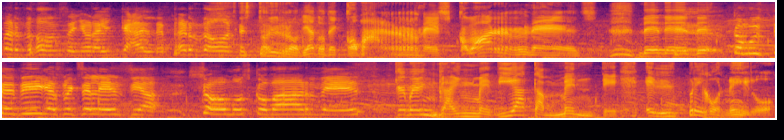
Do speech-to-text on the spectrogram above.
perdón, señor alcalde, perdón. Estoy rodeado de cobardes, cobardes. De, de, de... Como usted diga, su excelencia, somos cobardes. Que venga inmediatamente el pregonero.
